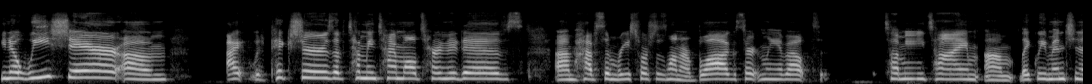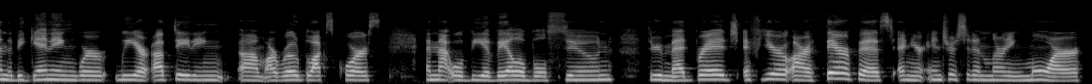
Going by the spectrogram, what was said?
You know, we share um I with pictures of tummy time alternatives, um, have some resources on our blog, certainly about tummy time. Um, like we mentioned in the beginning, we're we are updating um, our roadblocks course, and that will be available soon through MedBridge. If you are a therapist and you're interested in learning more,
